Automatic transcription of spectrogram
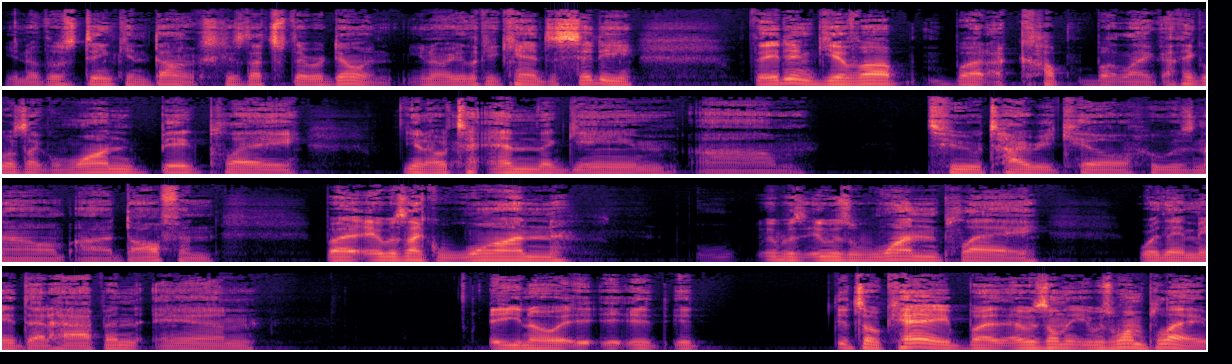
you know, those dink and dunks because that's what they were doing. You know, you look at Kansas City, they didn't give up, but a couple, but like I think it was like one big play, you know, to end the game um, to Tyreek Hill, who is now a Dolphin but it was like one it was it was one play where they made that happen and you know it it, it it's okay but it was only it was one play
